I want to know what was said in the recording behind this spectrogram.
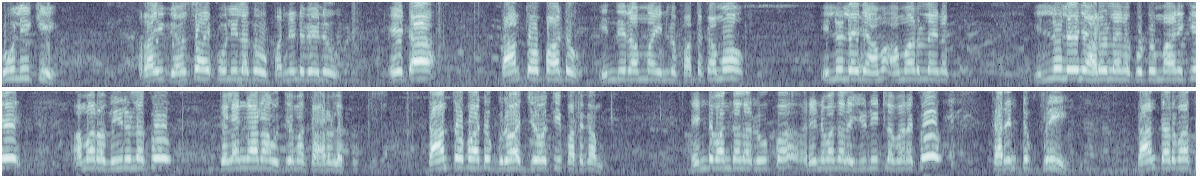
కూలీకి రై వ్యవసాయ కూలీలకు పన్నెండు వేలు ఏటా. దాంతోపాటు ఇందిరమ్మ ఇండ్లు పథకము ఇల్లు లేని అమ అమరులైన ఇల్లు లేని అర్హులైన కుటుంబానికి అమర వీరులకు తెలంగాణ ఉద్యమకారులకు. దాంతోపాటు గృహజ్యోతి పథకం. రెండు వందల రూప రెండు వందల యూనిట్ల వరకు కరెంటు ఫ్రీ. దాని తర్వాత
